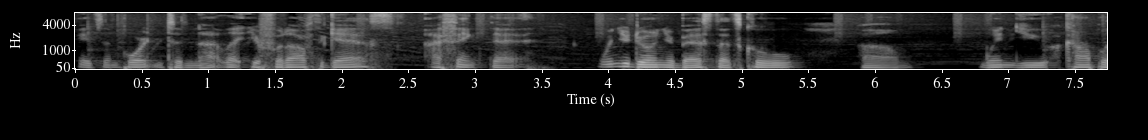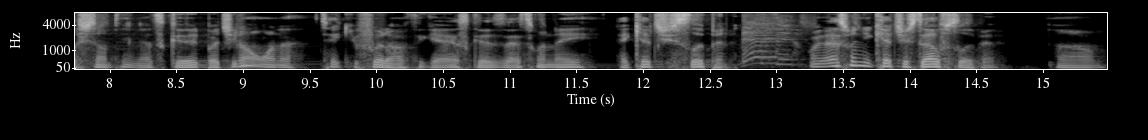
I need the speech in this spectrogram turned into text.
it's important to not let your foot off the gas. I think that when you're doing your best, that's cool. Um, when you accomplish something that's good, but you don't want to take your foot off the gas because that's when they, they catch you slipping. Or that's when you catch yourself slipping. Um,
